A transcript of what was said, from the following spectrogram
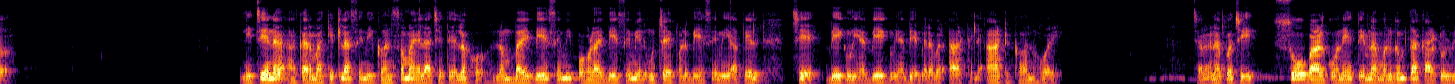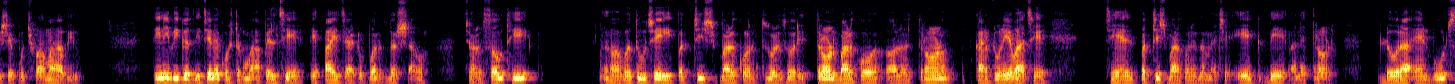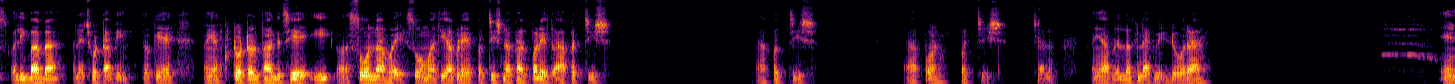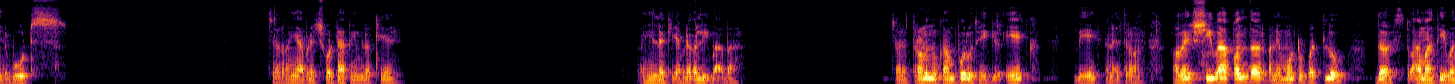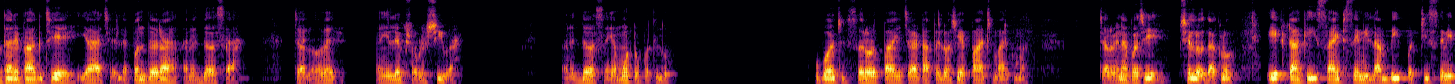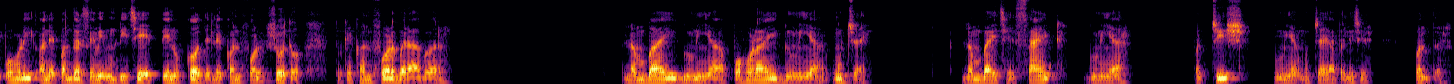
નીચેના આકારમાં કેટલા સેમી ઘન સમાયેલા છે તે લખો. લંબાઈ બે સેમી, પહોળાઈ બે સેમી અને ઊંચાઈ પણ બે સેમી આપેલ છે. બે ગુણ્યા બે ગુણ્યા બે બરાબર આઠ. એટલે આઠ ઘન હોય. ચાલો, એના પછી સો બાળકોને તેમના મનગમતા કાર્ટૂન વિશે પૂછવામાં આવ્યું. તેની વિગત નીચેના કોષ્ટકમાં આપેલ છે, તે પાઈ ચાર્ટ ઉપર દર્શાવો. ચાલો, સૌથી વધુ છે એ પચીસ બાળકો સોરી ત્રણ બાળકો અને ત્રણ કાર્ટૂન એવા છે જે પચીસ બાળકોને ગમે છે. એક, બે અને ત્રણ. ડોરા એન્ડ બુટ્સ, અલીબાબા અને છોટા ભીમ. તો કે અહીંયા ટોટલ ભાગ છે એ સોના હોય. સોમાંથી આપણે પચીસના ભાગ પડે તો આ પચીસ આ પચીસ, આ પણ પચીસ. ચાલો, અહીંયા આપણે લખ નાખવી. Dora and boots. ચાલો, અહીંયા આપણે છોટા ભીમ લખીએ. અહીં લખીએ આપણે અલીબાબા. ચાલો, ત્રણનું કામ પૂરું થઈ ગયું. એક, બે અને ત્રણ. હવે શિવા પંદર અને મોટું પતલું દસ. તો આમાંથી વધારે ભાગ છે એ આ છે એટલે પંદર આ અને દસ આ. ચાલો હવે અહીં લખશું આપણે શિવા. અને દસ અહીંયા મોટું પતલું. ખૂબ જ સરળ પાય ચાર્ટ આપેલો છે પાંચ માર્કમાં. ચાલો એના પછી છેલ્લો દાખલો. એક ટાંકી સાઠ સેમી લાંબી પચીસ સેમી પહોળી અને પંદર સેમી ઊંડી છે. તેનું કદ એટલે ઘનફળ શોધો. તો કે ઘનફળ બરાબર લંબાઈ ગુણ્યા પહોળાઈ ગુણ્યા ઊંચાઈ. લંબાઈ છે સાઠ ગુણ્યા પચીસ ગુણ્યા ઊંચાઈ આપેલી છે પંદર.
